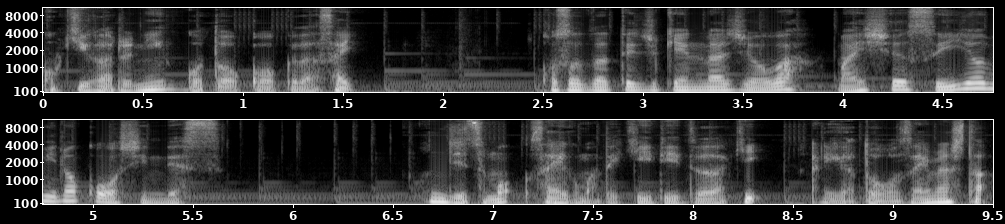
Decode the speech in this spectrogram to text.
お気軽にご投稿ください。子育て受験ラジオは毎週水曜日の更新です。本日も最後まで聞いていただきありがとうございました。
